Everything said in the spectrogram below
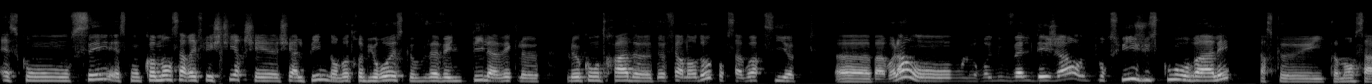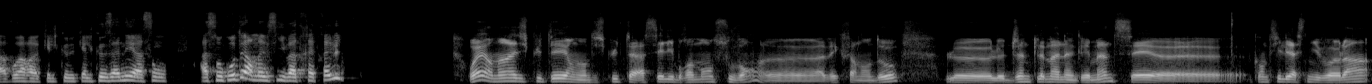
est-ce qu'on sait, est-ce qu'on commence à réfléchir chez, chez Alpine, dans votre bureau? Est-ce que vous avez une pile avec le, le contrat de, Fernando pour savoir si euh, bah voilà, on le renouvelle déjà, on le poursuit, jusqu'où on va aller? Parce qu'il commence à avoir quelques, quelques années à son, à son compteur, même s'il va très très vite. Ouais, on en a discuté, on en discute assez librement souvent euh, avec Fernando. Le, gentleman agreement, c'est euh, quand il est à ce niveau-là,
